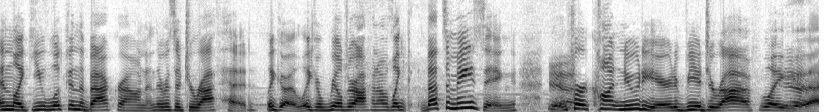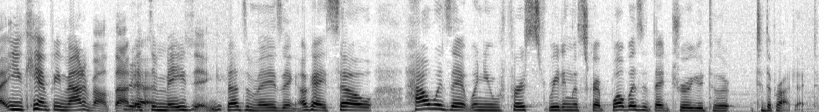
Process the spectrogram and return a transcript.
and like you looked in the background and there was a giraffe head, like a like a real giraffe, and I was like, that's amazing yeah. for a continuity error to be a giraffe. Like yeah. you can't be mad about that. Yeah. It's amazing. That's amazing. Okay, so how was it when you were first reading the script? What was it that drew you to to the project?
